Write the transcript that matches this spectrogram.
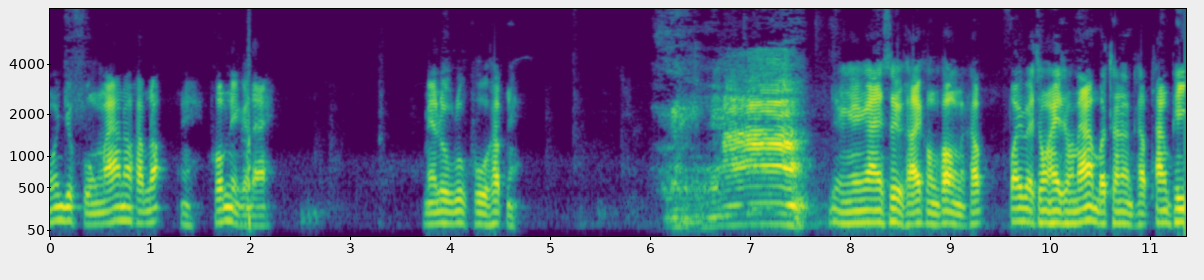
มันอยู่ฝูงม้าเนาะครับเนาะนี่โค้มนี่ก็ได้ แม่ลูกลูกภูครับเนี่ยยังง่ายๆซื้อขายของคล่องนะครับปล่อยไปทงให้ทงน้ำบัดเท่านั้นครับ ทางพี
